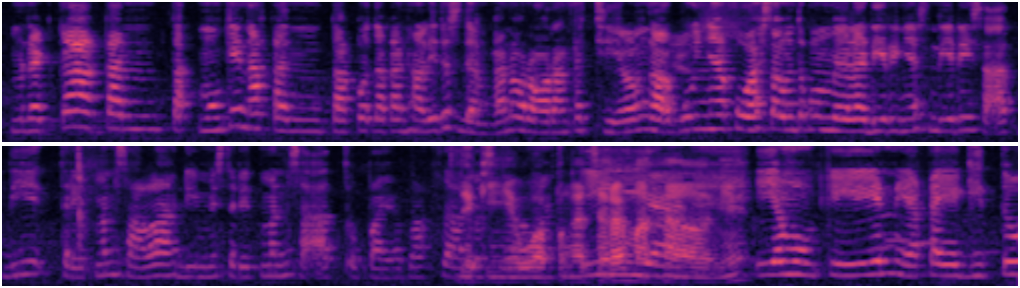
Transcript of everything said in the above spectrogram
Mereka akan ta- mungkin akan takut akan hal itu sedangkan orang-orang kecil nggak punya kuasa untuk membela dirinya sendiri saat di treatment salah di mistreatment saat upaya paksa Jadi nyewa pengacara iya. mahalnya. iya mungkin ya kayak gitu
